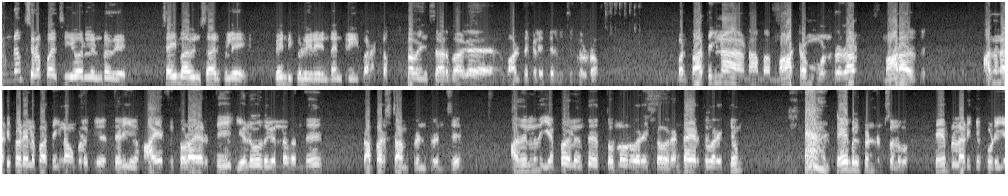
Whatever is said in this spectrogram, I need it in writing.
இன்னும் சிறப்பாக செய்வார்கள் என்பது சைமாவின் சார்பிலே வேண்டிக் கொள்கிறேன். நன்றி வணக்கம். அப்பாவின் சார்பாக வாழ்த்துக்களை தெரிவித்துக் கொள்கிறோம் பட் பார்த்தீங்கன்னா நாம் மாற்றம் ஒன்றுதான் மாறாதது. அதன் அடிப்படையில் பார்த்தீங்கன்னா உங்களுக்கு தெரியும். ஆயிரத்தி தொள்ளாயிரத்தி எழுபதுகளில் வந்து ரப்பர் ஸ்டாம்ப் பிரிண்ட் இருந்துச்சு. அதுலேருந்து எண்பதுலேருந்து தொண்ணூறு வரைக்கும் ரெண்டாயிரத்து வரைக்கும் டேபிள் பிரிண்ட்னு சொல்லுவோம். டேபிள் அடிக்கக்கூடிய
